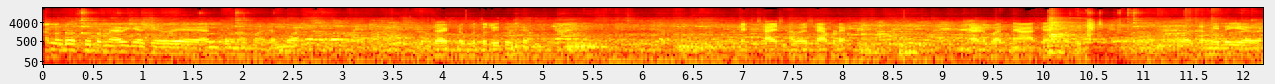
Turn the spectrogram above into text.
ચાલો દોસ્તો તમે આવી ગયા છે હવે અન્નપૂર્ણામાં જમવા. તો એટલું બધું લીધું છે. એક છાશ આવે છે આપણે. દાળ ભાત ને આ તે બધું. જમી લઈએ હવે.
